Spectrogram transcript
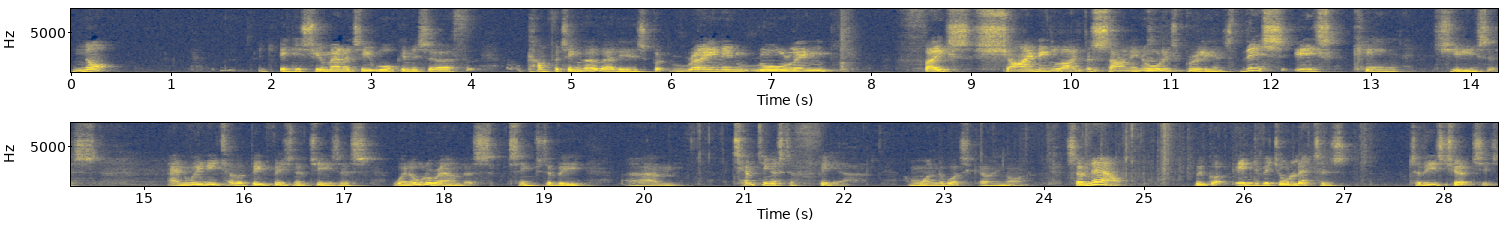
not in his humanity, walking this earth, comforting though that is, but reigning, ruling, face shining like the sun in all its brilliance. This is King Jesus. And we need to have a big vision of Jesus when all around us seems to be um, tempting us to fear and wonder what's going on. So now we've got individual letters to these churches.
